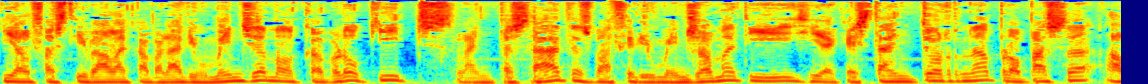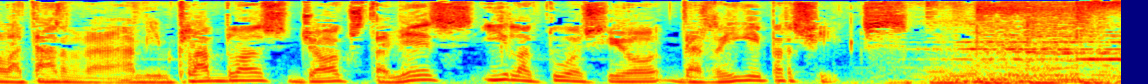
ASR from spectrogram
I el festival acabarà diumenge amb el Cabró Kids. L'any passat es va fer diumenge al matí i aquest any torna, però passa a la tarda, amb inflables, jocs, tallers i l'actuació de Rigui per Xics.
